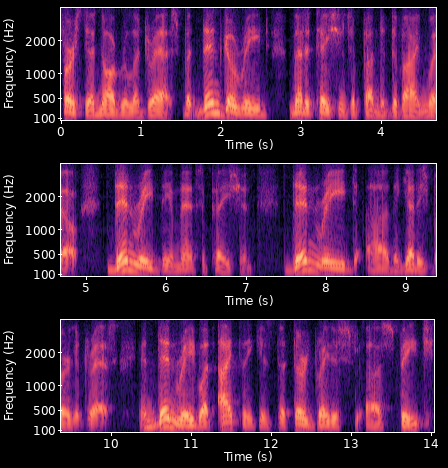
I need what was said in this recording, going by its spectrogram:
first inaugural address. But then go read Meditations upon the Divine Will. Then read the Emancipation. Then read uh, the Gettysburg Address. And then read what I think is the third greatest uh, speech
